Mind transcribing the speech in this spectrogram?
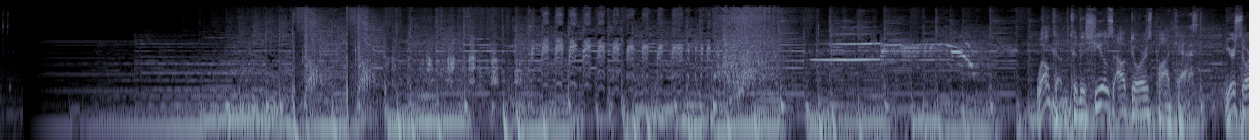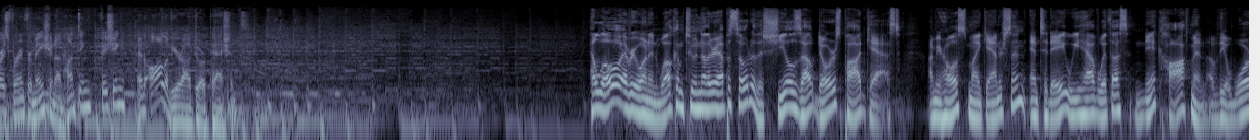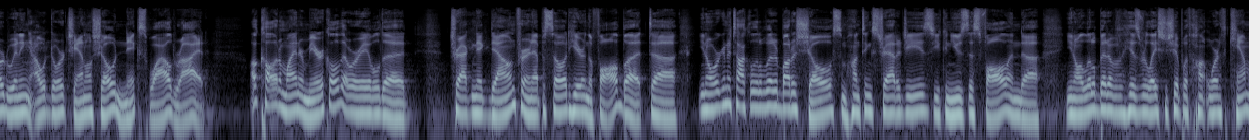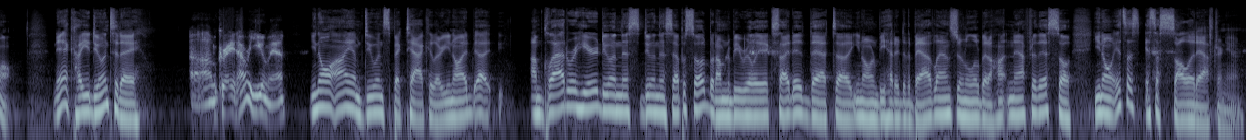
Welcome to the Scheels Outdoors Podcast, your source for information on hunting, fishing, and all of your outdoor passions. Hello, everyone, and welcome to another episode of the Scheels Outdoors Podcast. I'm your host, Mike Anderson, and today we have with us Nick Hoffman of the award winning outdoor channel show Nick's Wild Ride. I'll call it a minor miracle that we're able to track Nick down for an episode here in the fall, but uh, you know we're going to talk a little bit about his show, some hunting strategies you can use this fall, and uh, you know a little bit of his relationship with Huntworth Camo. Nick, how you doing today? I'm great. How are you, man? You know I am doing spectacular. You know I. Uh, I'm glad we're here doing this doing this episode, but I'm going to be really excited that uh, you know I'm going to be headed to the Badlands doing a little bit of hunting after this. So you know it's a it's a solid afternoon.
